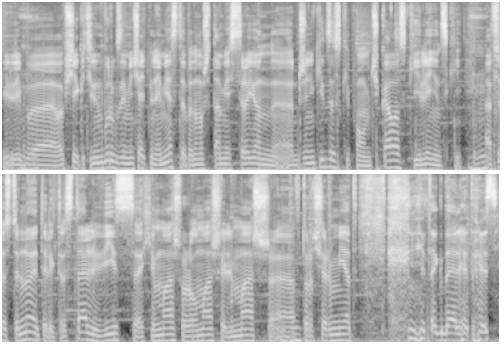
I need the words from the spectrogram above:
либо вообще Екатеринбург замечательное место, потому что там есть район э, Орджоникидзевский, по-моему, Чкаловский и Ленинский. Мгм. А все остальное это Электросталь, ВИЗ, Химаш, Уралмаш, Эльмаш, э, Мгм. Вторчермет и так далее. То есть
